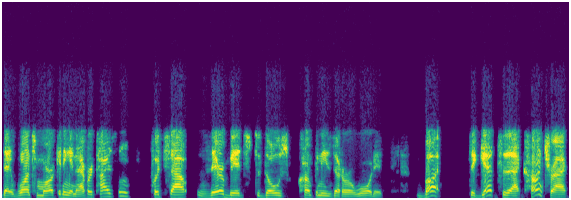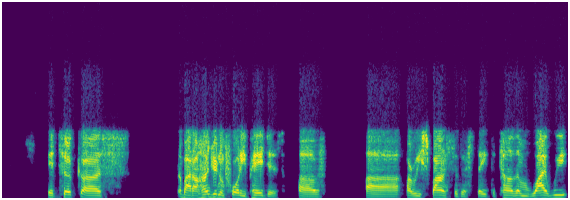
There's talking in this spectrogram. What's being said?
that wants marketing and advertising puts out their bids to those companies that are awarded. But to get to that contract, it took us about 140 pages of uh, a response to the state to tell them why we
